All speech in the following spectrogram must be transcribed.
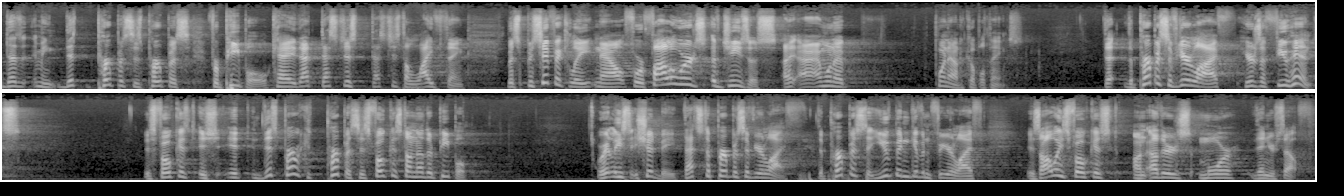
does I mean, this purpose is purpose for people. Okay, that, that's just that's just a life thing. But specifically now, for followers of Jesus, I, I want to point out a couple things. The purpose of your life, here's a few hints, is focused, is, it, this pur- purpose is focused on other people. Or at least it should be. That's the purpose of your life. The purpose that you've been given for your life is always focused on others more than yourself.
